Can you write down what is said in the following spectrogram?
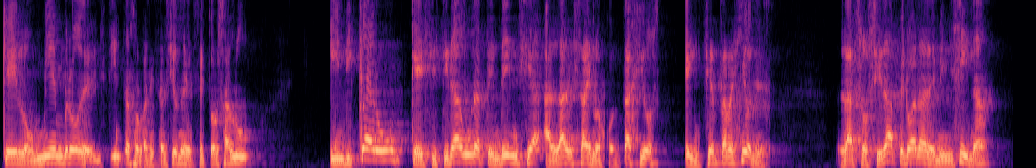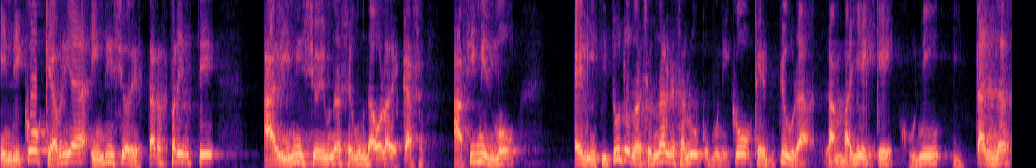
que los miembros de distintas organizaciones del sector salud indicaron que existirá una tendencia al alza en los contagios en ciertas regiones. La Sociedad Peruana de Medicina indicó que habría indicio de estar frente al inicio de una segunda ola de casos. Asimismo, el Instituto Nacional de Salud comunicó que en Piura, Lambayeque, Junín y Tacna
